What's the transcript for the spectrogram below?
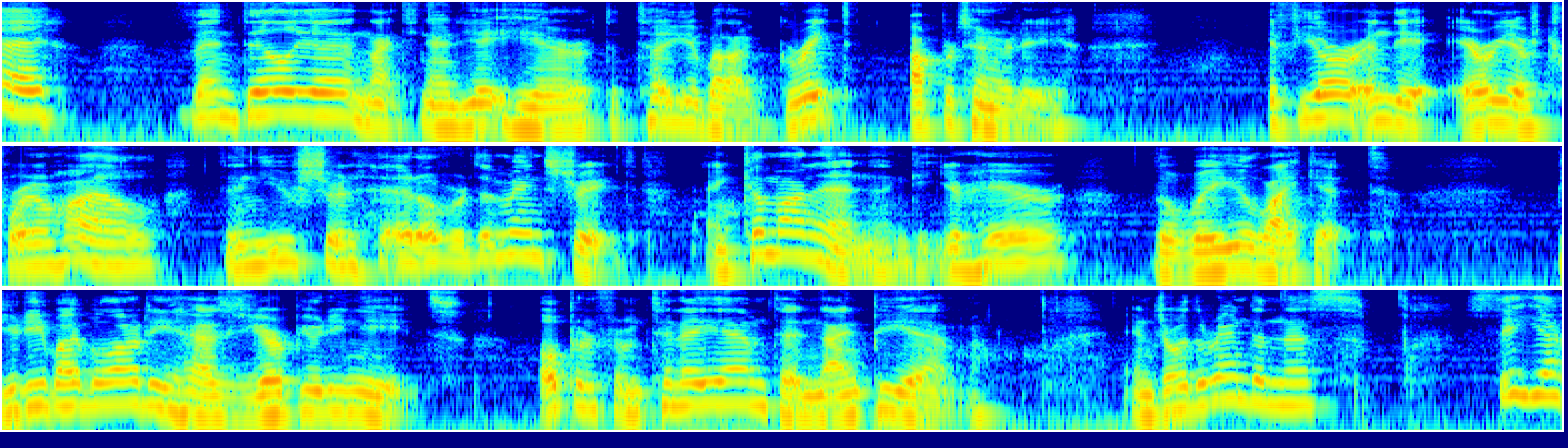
Hey, Vandalia 1998 here to tell you about a great opportunity. If you're in the area of Troy, Ohio, then you should head over to Main Street and come on in and get your hair the way you like it. Beauty by Bilotti has your beauty needs. Open from 10 a.m. to 9 p.m. Enjoy the randomness. See ya!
